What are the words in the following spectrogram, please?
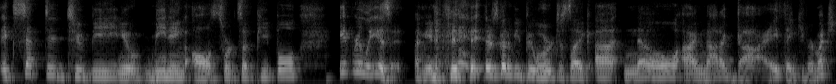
accepted to be you know meaning all sorts of people it really isn't. I mean there's going to be people who are just like uh, no i'm not a guy thank you very much.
